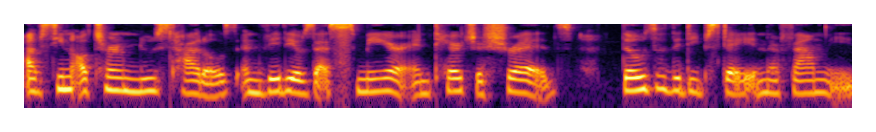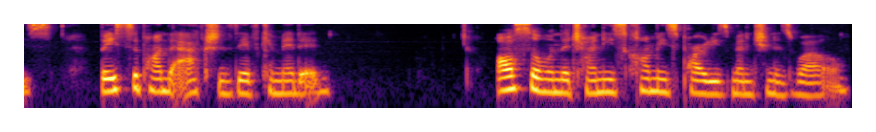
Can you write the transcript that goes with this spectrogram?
I've seen alternative news titles and videos that smear and tear to shreds those of the deep state and their families based upon the actions they have committed. Also, when the Chinese Communist Party is mentioned as well.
